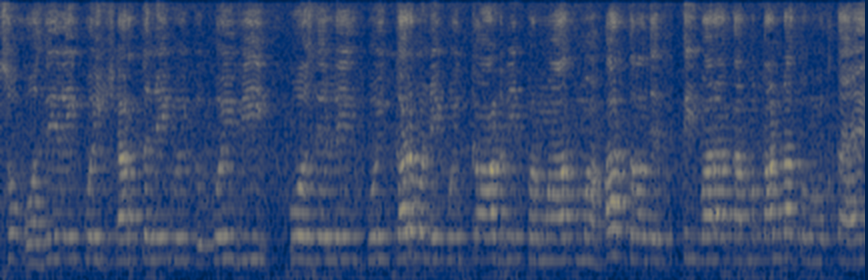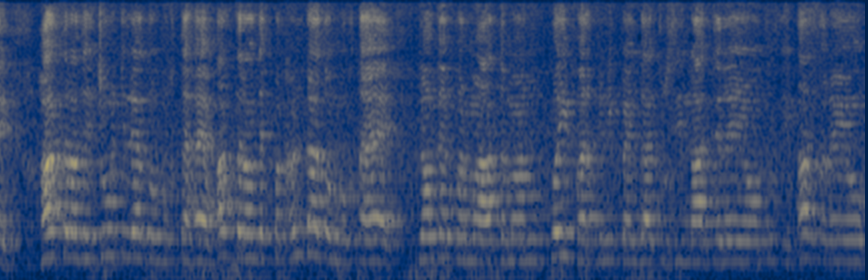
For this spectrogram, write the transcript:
ਸੋ ਉਸ ਦੇ ਲਈ ਕੋਈ ਸ਼ਰਤ ਨਹੀਂ, ਕੋਈ ਕੋਈ ਵੀ ਉਸ ਦੇ ਲਈ ਕੋਈ ਕਰਮ ਨਹੀਂ, ਕੋਈ ਕਾਂਡ ਨਹੀਂ। ਪਰਮਾਤਮਾ ਹਰ ਤਰ੍ਹਾਂ ਦੇ ਤਿੱਤੀ ਕਰਮ ਕਾਂਡਾਂ ਤੋਂ ਮੁਕਤ ਹੈ। ਹਰ ਤਰ੍ਹਾਂ ਦੇ ਚੋਚਲਿਆਂ ਤੋਂ ਮੁਕਤ ਹੈ। ਹਰ ਤਰ੍ਹਾਂ ਦੇ ਪਖੰਡਾਂ ਤੋਂ ਮੁਕਤ ਹੈ। ਕਿਉਂਕਿ ਪਰਮਾਤਮਾ ਨੂੰ ਕੋਈ ਫ਼ਰਕ ਨਹੀਂ ਪੈਂਦਾ। ਤੁਸੀਂ ਨੱਚ ਰਹੇ ਹੋ, ਤੁਸੀਂ ਹੱਸ ਰਹੇ ਹੋ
